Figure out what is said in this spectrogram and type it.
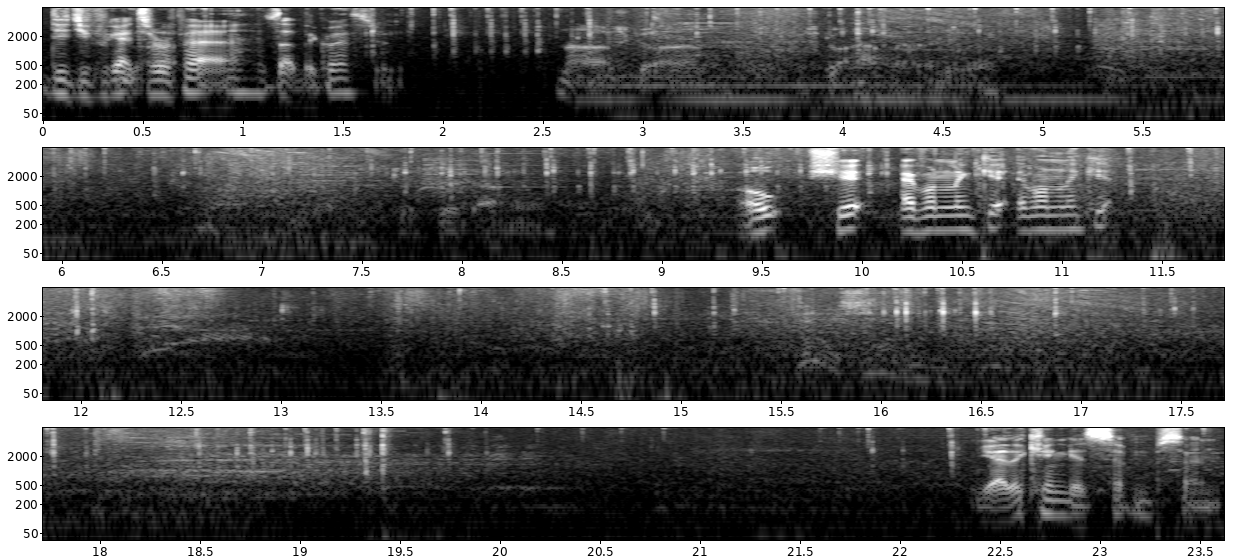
Did you forget to repair? Is that the question? No, I've got, I've got hammer anyway. Let's go through that now. Oh shit! Everyone link it. Everyone link it. Yeah, the king gets seven percent.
